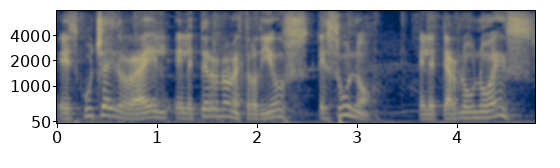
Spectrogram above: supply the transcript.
escucha Israel, el eterno nuestro Dios es uno, el eterno uno es.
